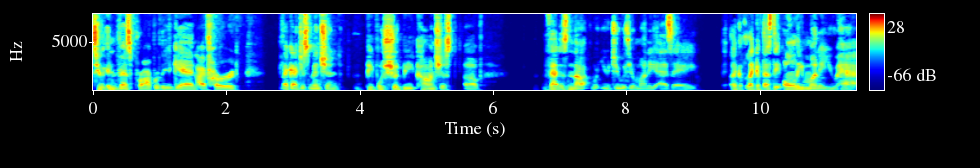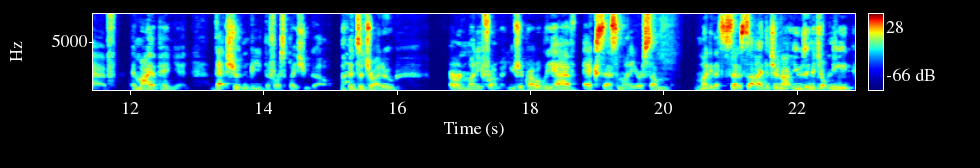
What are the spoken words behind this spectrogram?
to invest properly, again, I've heard, like I just mentioned, people should be conscious of that is not what you do with your money as a like like if that's the only money you have, in my opinion, that shouldn't be the first place you go to try to earn money from it. You should probably have excess money or some money that's set aside that you're not using that you don't need.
